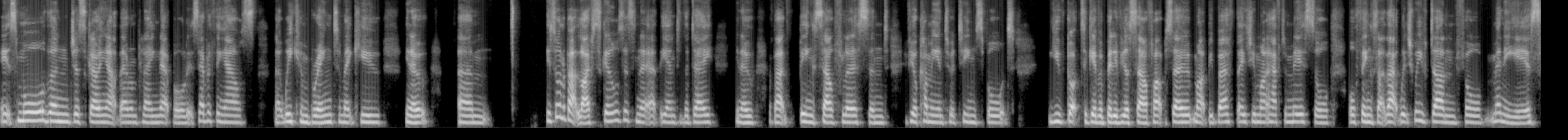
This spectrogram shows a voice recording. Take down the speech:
it's more than just going out there and playing netball. It's everything else that we can bring to make you, you know, um, it's all about life skills, isn't it? At the end of the day, you know, about being selfless. And if you're coming into a team sport, you've got to give a bit of yourself up. So it might be birthdays you might have to miss or or things like that, which we've done for many years.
